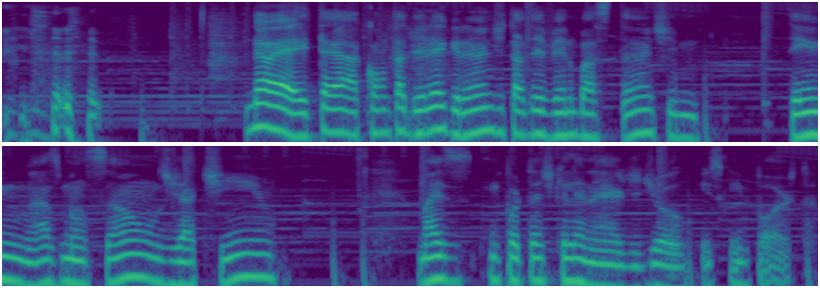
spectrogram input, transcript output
Não, é, tá- a conta dele é grande, tá devendo bastante. Tem as mansões, jatinho. Mas importante que ele é nerd, Joe. Isso que importa.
